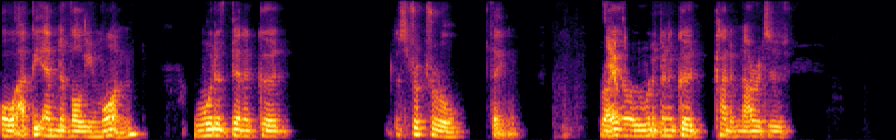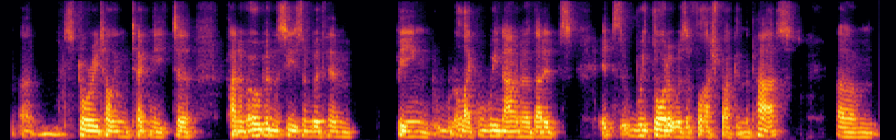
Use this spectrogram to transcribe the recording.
or at the end of volume one would have been a good structural thing, right? Yep. Or it would have been a good kind of narrative uh, storytelling technique to kind of open the season with him being like we now know that it's it's we thought it was a flashback in the past um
